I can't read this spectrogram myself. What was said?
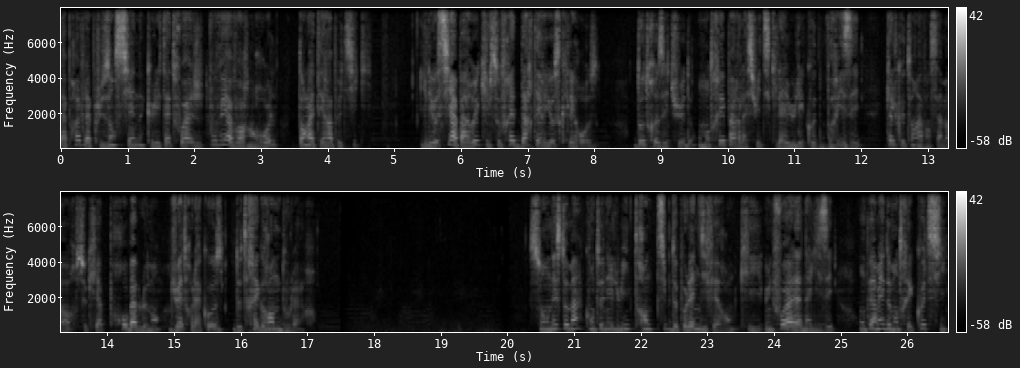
la preuve la plus ancienne que les tatouages pouvaient avoir un rôle dans la thérapeutique. Il est aussi apparu qu'il souffrait d'artériosclérose. D'autres études ont montré par la suite qu'il a eu les côtes brisées quelque temps avant sa mort, ce qui a probablement dû être la cause de très grandes douleurs. Son estomac contenait lui 30 types de pollen différents qui, une fois analysés, ont permis de montrer qu'Otsi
